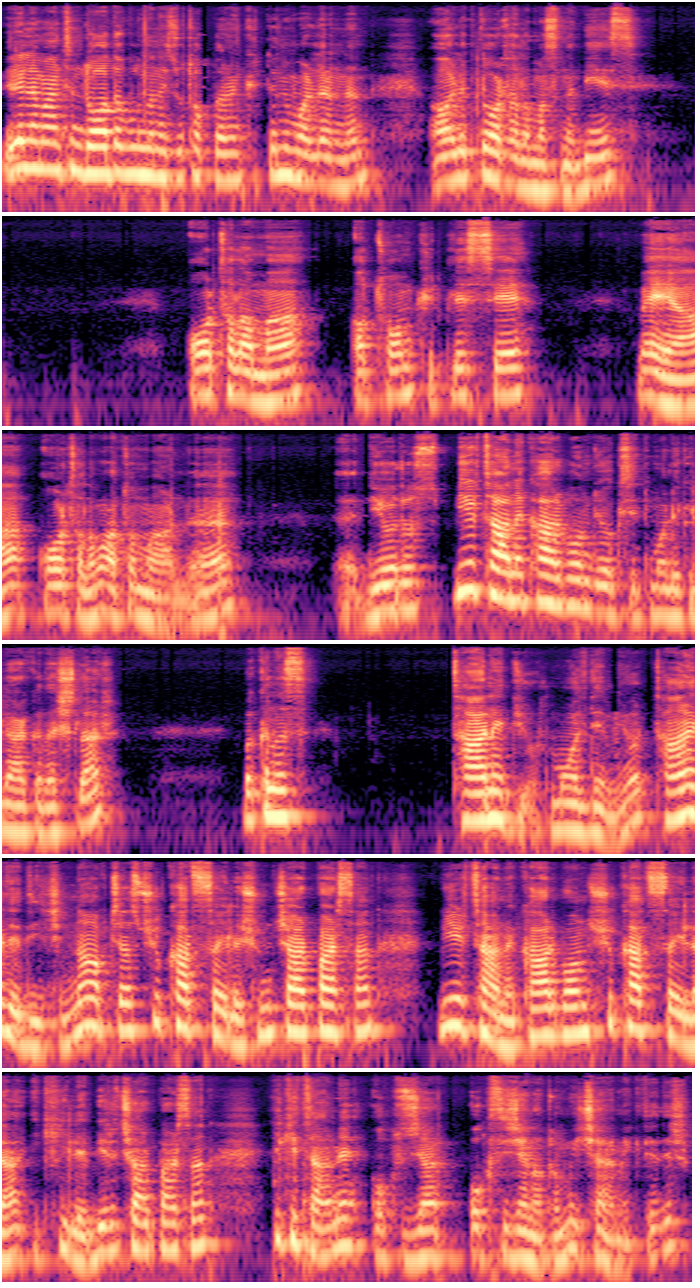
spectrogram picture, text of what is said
Bir elementin doğada bulunan izotopların kütle numaralarının ağırlıklı ortalamasını biz ortalama atom kütlesi veya ortalama atom ağırlığı e, diyoruz. Bir tane karbondioksit molekülü arkadaşlar. Bakınız tane diyor. Mol demiyor. Tane dediği için ne yapacağız? Şu katsayıyla şunu çarparsan bir tane karbon şu katsayıyla 2 ile 1'i çarparsan 2 tane oksijen, oksijen atomu içermektedir.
